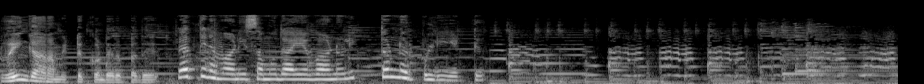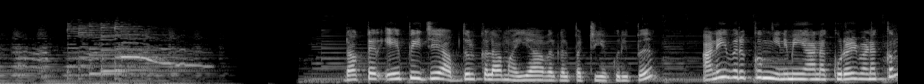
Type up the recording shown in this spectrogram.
ரீங்காரமிட்டுக் கொண்டிருப்பது. ரத்தினவாணி சமுதாய வானொலி தொண்ணூறு புள்ளி எட்டு. டாக்டர் ஏபிஜே அப்துல் கலாம் ஐயா அவர்கள் பற்றிய குறிப்பு. அனைவருக்கும் இனிமையான குரல் வணக்கம்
